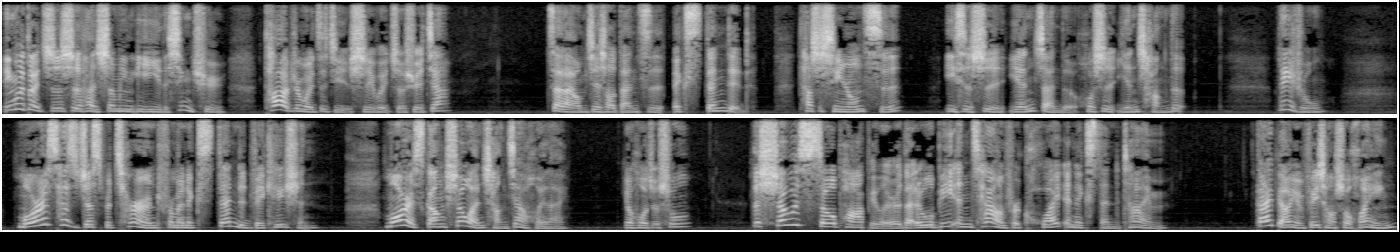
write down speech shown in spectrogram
因为对知识和生命意义的兴趣，Todd 认为自己是一位哲学家。再来，我们介绍单词 extended，它是形容词，意思是延展的或是延长的。例如，Morris has just returned from an extended vacation。Morris 刚休完长假回来。又或者说，The show is so popular that it will be in town for quite an extended time。该表演非常受欢迎。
